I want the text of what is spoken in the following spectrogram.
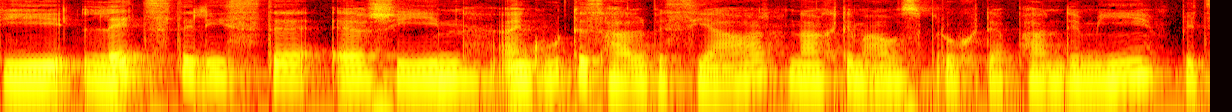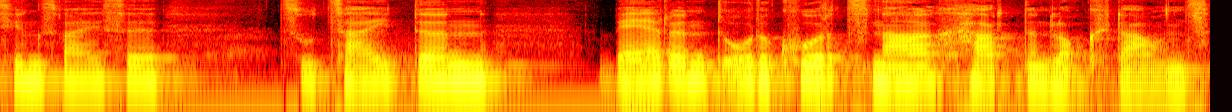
Die letzte Liste erschien ein gutes halbes Jahr nach dem Ausbruch der Pandemie beziehungsweise zu Zeiten während oder kurz nach harten Lockdowns.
